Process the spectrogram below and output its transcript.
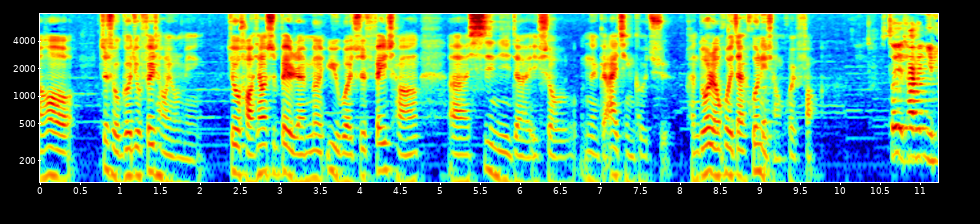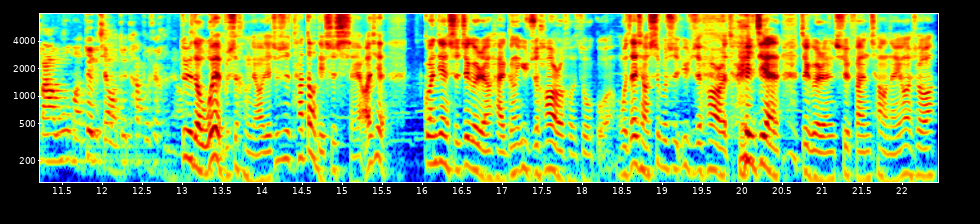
然后这首歌就非常有名，就好像是被人们誉为是非常呃细腻的一首那个爱情歌曲，很多人会在婚礼上会放。所以他是一发屋吗？对不起，我对他不是很了解。对的，我也不是很了解，就是他到底是谁，而且关键是这个人还跟玉置浩二合作过。我在想，是不是玉置浩二 推荐这个人去翻唱的？因为说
